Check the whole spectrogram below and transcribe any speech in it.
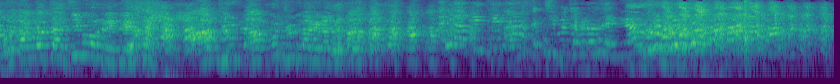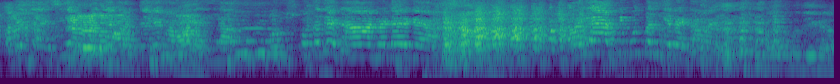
वो तो हम लोग सच ही बोल रहे थे आप झूठ आपको झूठ लग रहा था अरे अभी थे ना, अभी सच्ची में झगड़ा हो जाएँगे आप। अबे ऐसी हैं अल्लाह। और उसको तो देखा हाँ, मैं डर गया। और ये आपकी खुद बन के बैठा हुआ है। रहा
